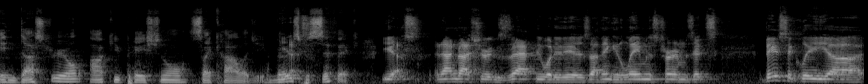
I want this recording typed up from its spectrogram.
Industrial occupational psychology. Very Yes. specific. Yes, and I'm not sure exactly what it is. I think in layman's terms, it's basically uh,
